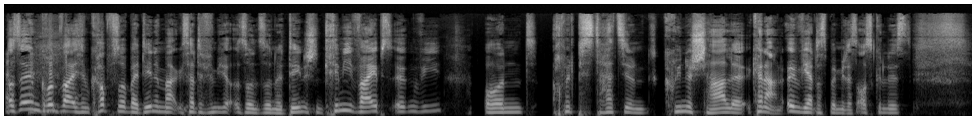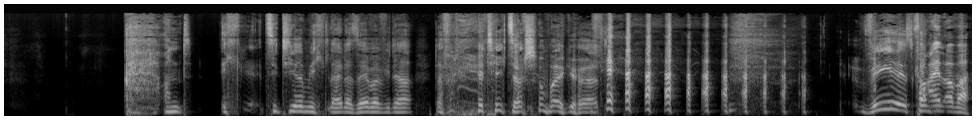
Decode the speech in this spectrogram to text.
aus irgendeinem Grund war ich im Kopf so bei Dänemark. Es hatte für mich so, so eine dänischen Krimi-Vibes irgendwie. Und auch mit Pistazien und grüne Schale. Keine Ahnung, irgendwie hat das bei mir das ausgelöst. Und ich zitiere mich leider selber wieder. Davon hätte ich doch schon mal gehört. Wehe, es Vor kommt. allem aber,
